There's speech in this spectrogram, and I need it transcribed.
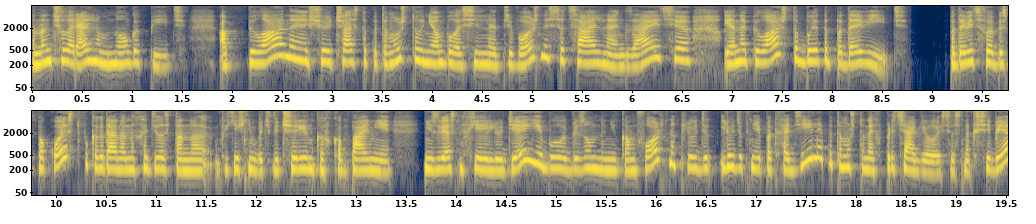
Она начала реально много пить. А пила она еще и часто потому, что у нее была сильная тревожность, социальная anxiety, и она пила, чтобы это подавить подавить свое беспокойство, когда она находилась там на каких-нибудь вечеринках в компании неизвестных ей людей, ей было безумно некомфортно, люди, люди к ней подходили, потому что она их притягивала, естественно, к себе,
